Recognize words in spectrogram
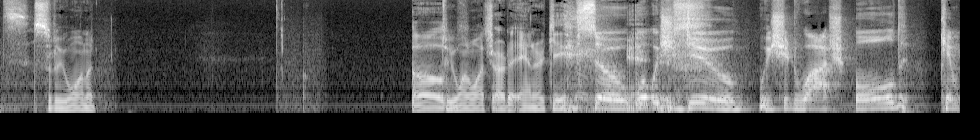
kids. So do we want to Oh, do we want to watch Art of Anarchy? so what we should do? We should watch old. Can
